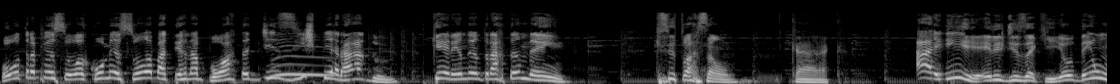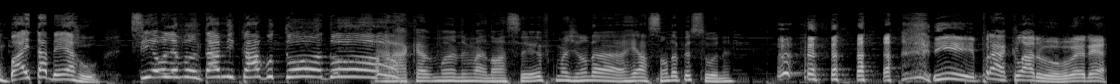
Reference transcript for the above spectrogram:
outra pessoa começou a bater na porta desesperado, querendo entrar também. Que situação. Caraca. Aí, ele diz aqui, eu dei um baita berro. Se eu levantar, me cago todo! Caraca, mano, nossa, eu fico imaginando a reação da pessoa, né? e, pra, claro, né,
